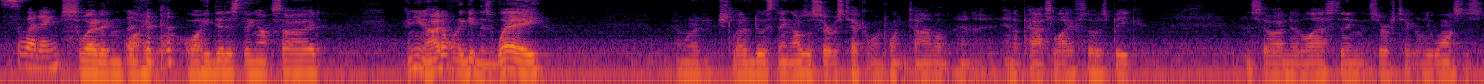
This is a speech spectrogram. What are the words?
sweating. sweating while he while he did his thing outside. And you know, I don't want to get in his way. I want to just let him do his thing. I was a service tech at one point in time in a, in a past life, so to speak. And so I know the last thing that service tech really wants is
